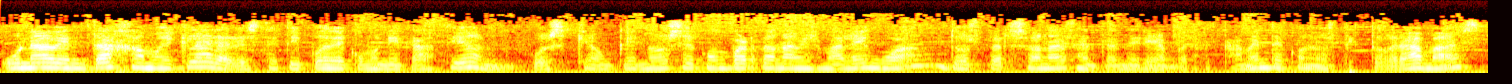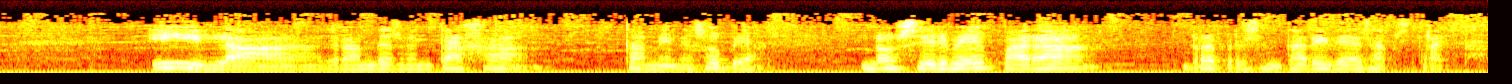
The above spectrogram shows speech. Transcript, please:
Una ventaja muy clara de este tipo de comunicación, pues que aunque no se comparta una misma lengua, dos personas se entenderían perfectamente con los pictogramas y la gran desventaja también es obvia, no sirve para representar ideas abstractas.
